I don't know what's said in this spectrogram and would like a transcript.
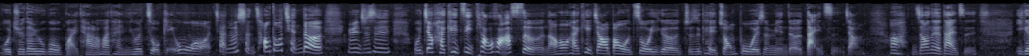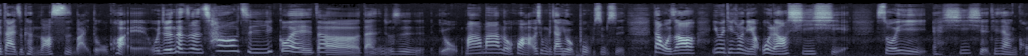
我觉得如果我拐他的话，他一定会做给我，这样就会省超多钱的。因为就是我叫还可以自己挑花色，然后还可以叫他帮我做一个就是可以装布卫生棉的袋子，这样啊，你知道那个袋子一个袋子可能都要四百多块诶，我觉得那真的超级贵的。但就是有妈妈的话，而且我们家有布，是不是？但我知道，因为听说你要为了要吸血。所以，吸血听起来很恐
